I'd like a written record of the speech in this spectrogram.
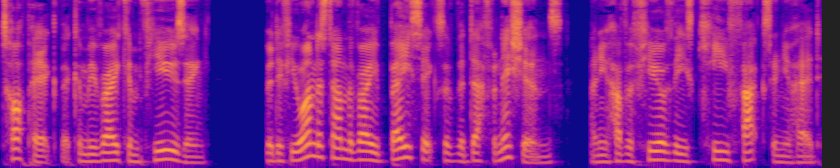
topic that can be very confusing, but if you understand the very basics of the definitions and you have a few of these key facts in your head,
